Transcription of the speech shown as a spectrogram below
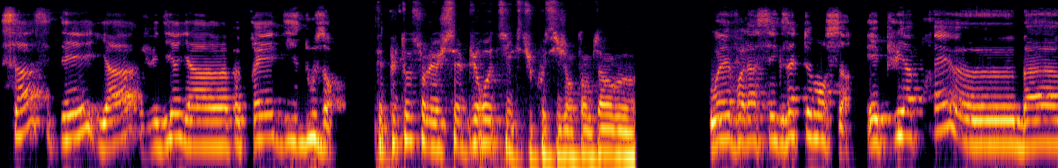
ça, c'était il y a, je vais dire, il y a à peu près 10-12 ans. C'est plutôt sur le logiciel bureautique, du coup, si j'entends bien. Ouais, voilà, c'est exactement ça. Et puis après, euh, bah,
